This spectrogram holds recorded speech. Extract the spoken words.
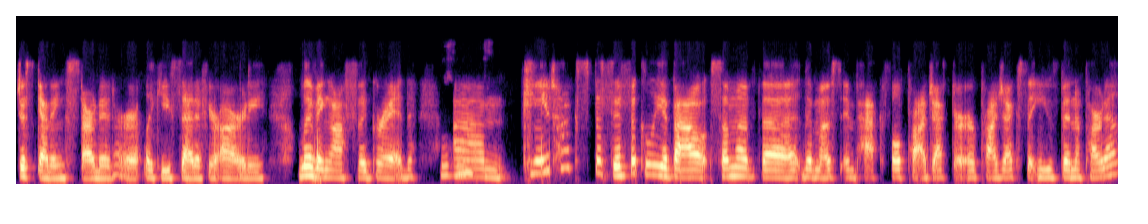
just getting started or like you said, if you're already living off the grid. Mm-hmm. Um, can you talk specifically about some of the, the most impactful project or, or projects that you've been a part of?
